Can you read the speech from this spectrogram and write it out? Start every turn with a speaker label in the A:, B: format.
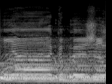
A: якби ж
